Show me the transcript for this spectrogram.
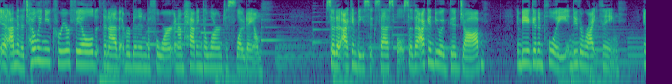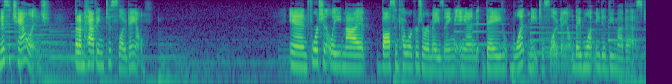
I'm in a totally new career field than I've ever been in before, and I'm having to learn to slow down so that I can be successful, so that I can do a good job and be a good employee and do the right thing. And it's a challenge, but I'm having to slow down. And fortunately, my boss and coworkers are amazing and they want me to slow down. They want me to do my best.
